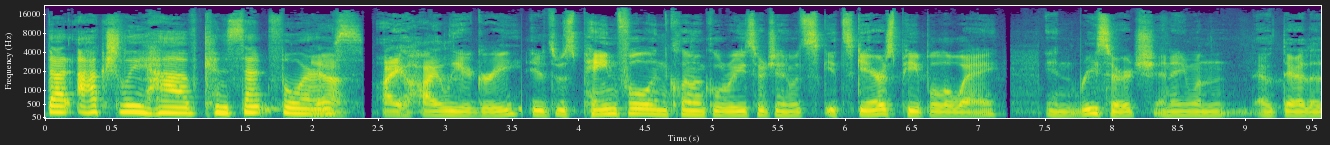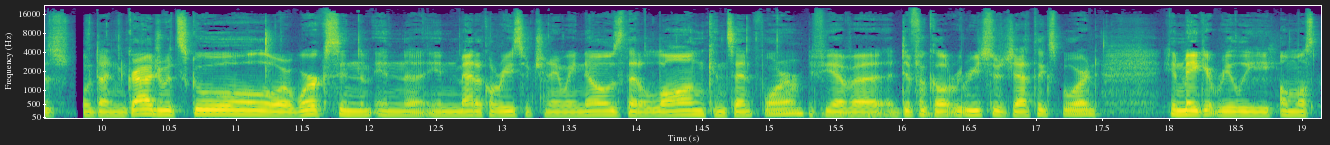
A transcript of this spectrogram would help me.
that actually have consent forms. Yeah, I highly agree. It was painful in clinical research and it, was, it scares people away in research and anyone out there that's done graduate school or works in the, in the, in medical research in any way knows that a long consent form if you have a, a difficult research ethics board can make it really almost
